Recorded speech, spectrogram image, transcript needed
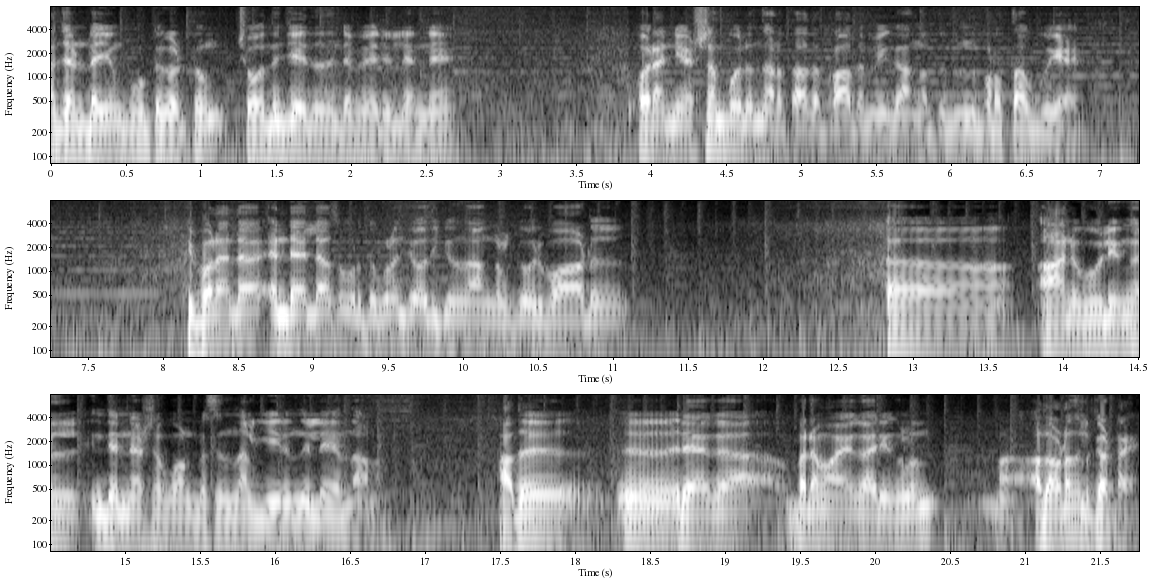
അജണ്ടയും കൂട്ടുകെട്ടും ചോദ്യം ചെയ്തതിന്റെ പേരിൽ എന്നെ ഒരന്വേഷണം പോലും നടത്താതെ പ്രാഥമിക അംഗത്തിൽ നിന്ന് പുറത്താക്കുകയായിരുന്നു. ഇപ്പോൾ എന്റെ എന്റെ എല്ലാ സുഹൃത്തുക്കളും ചോദിക്കുന്നത് താങ്കൾക്ക് ഒരുപാട് ആനുകൂല്യങ്ങൾ ഇന്ത്യൻ നാഷണൽ കോൺഗ്രസിന് നൽകിയിരുന്നില്ല എന്നാണ്. അത് രേഖാപരമായ കാര്യങ്ങളും അതവിടെ നിൽക്കട്ടെ.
